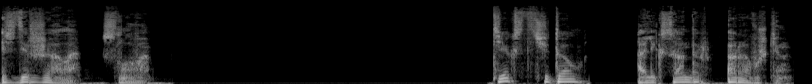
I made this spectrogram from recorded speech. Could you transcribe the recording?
сдержала слово. Текст читал Александр Аравушкин.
